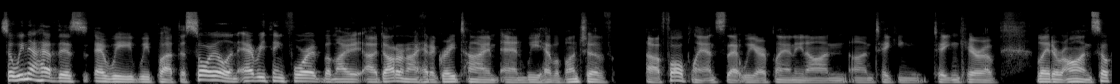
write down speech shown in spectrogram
So we now have this, and we we put the soil and everything for it. But my uh, daughter and I had a great time, and we have a bunch of uh, fall plants that we are planning on on taking taking care of later on. So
